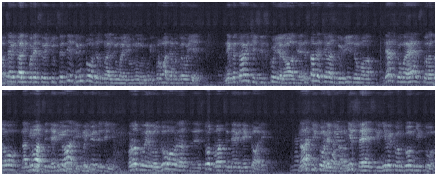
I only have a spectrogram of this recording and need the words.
Оце Віталій Борисович тут сидить, він теж знає, думаю, ну, інформація можливо є. Не питаючи сільської ради, не ставлячи нас до відома, Держкомагентство надало на 20 гектарів, ви чуєте чи ні, продлило договор на е, 129 гектарів. Нас ніхто не питав, ні сесію, ні виконком, ніхто.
